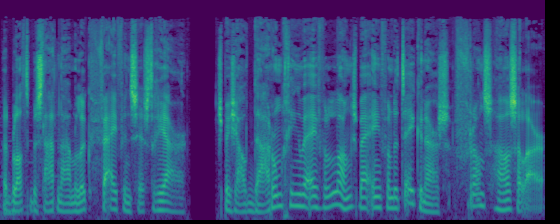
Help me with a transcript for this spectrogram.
Het blad bestaat namelijk 65 jaar. Speciaal daarom gingen we even langs bij een van de tekenaars, Frans Hasselaar.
